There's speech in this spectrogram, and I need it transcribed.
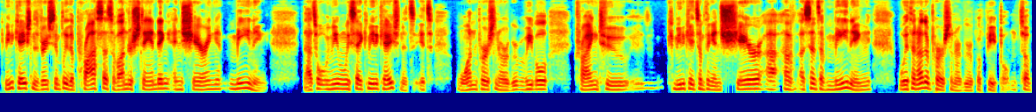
communication is very simply the process of understanding and sharing meaning. That's what we mean when we say communication. It's it's one person or a group of people trying to uh, communicate something and share a, a, a sense of meaning with another person or group of people. So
